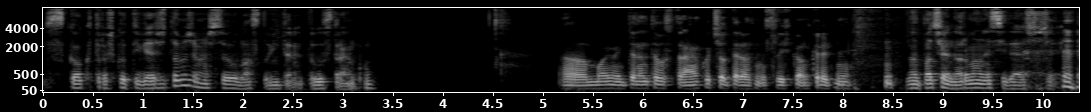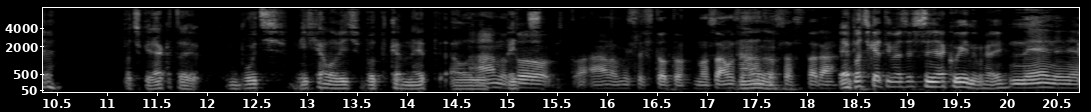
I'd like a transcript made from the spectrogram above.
skok trošku, ty vieš že že máš svoju vlastnú internetovú stránku? Uh, moju internetovú stránku, čo teraz myslíš konkrétne? No počkaj, normálne si dáš, že... Počkaj, ako to je? buď michalovič.net alebo áno, peč... to, to, áno, myslíš toto. No samozrejme, áno. to sa stará. Ja počkaj, ty máš ešte nejakú inú, hej? Nie, nie, nie.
